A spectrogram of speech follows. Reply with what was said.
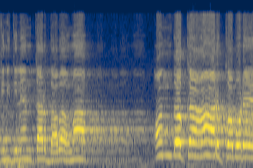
তিনি দিলেন তার বাবা মা, অন্ধকার কবরে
